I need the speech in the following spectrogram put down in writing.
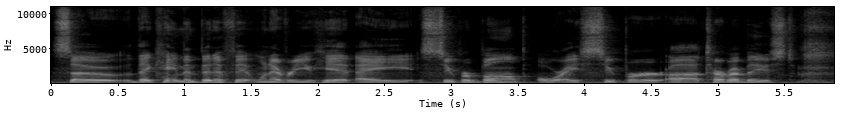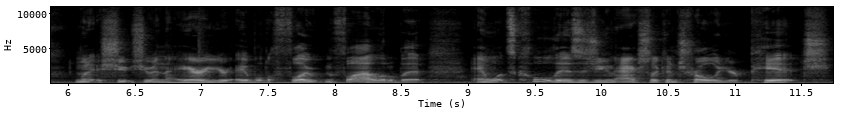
So they came in benefit whenever you hit a super bump or a super uh, turbo boost when it shoots you in the air, you're able to float and fly a little bit. And what's cool is, is you can actually control your pitch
